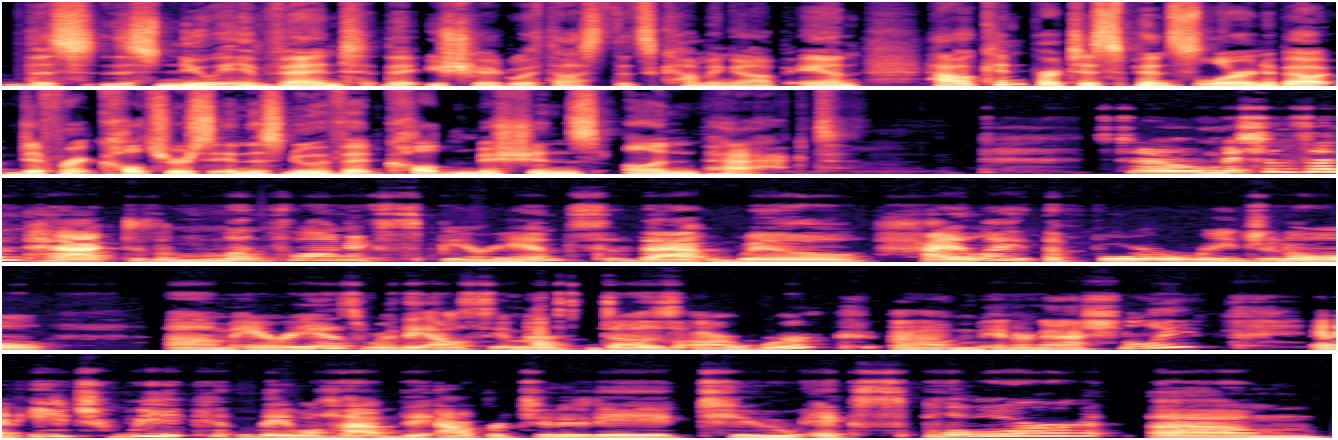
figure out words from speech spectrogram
this this new event that you shared with us that's coming up, and how can participants learn about different cultures in this new event called Missions Unpacked? So, Missions Unpacked is a month long experience that will highlight the four regional um, areas where the LCMS does our work um, internationally. And each week they will have the opportunity to explore um,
